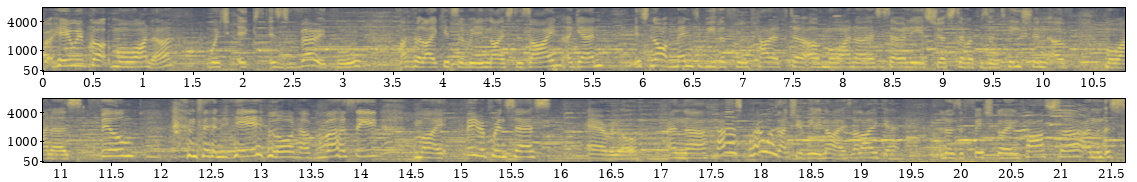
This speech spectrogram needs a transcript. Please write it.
But here we've got Moana, which is very cool. I feel like it's a really nice design. Again, it's not meant to be the full character of Moana necessarily, it's just a representation of Moana's film. And then here, Lord have mercy, my favorite princess, Ariel. And uh, hers, her one's actually really nice, I like it. Loads of fish going past her, and then there's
